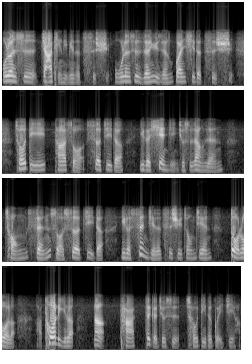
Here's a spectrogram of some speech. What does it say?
无论是家庭里面的次序，无论是人与人关系的次序，仇敌他所设计的一个陷阱，就是让人从神所设计的一个圣洁的次序中间堕落了啊，脱离了。那他这个就是仇敌的轨迹哈。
